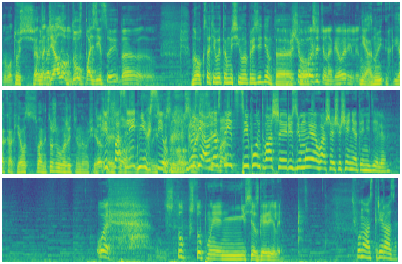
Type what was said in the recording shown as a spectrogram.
Вот. То есть, это диалог двух позиций, да. Но, кстати, в этом и сила президента. Причем что... уважительно говорили. Не, ну я как? Я вот с вами тоже уважительно вообще да. Из последних Из сил. Последних. Друзья, Спасибо. у нас 30 секунд. Ваше резюме, ваши ощущения этой недели. Ой, чтоб, чтоб мы не все сгорели. Тьфу, ну, у нас три раза.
